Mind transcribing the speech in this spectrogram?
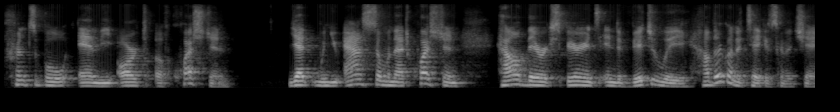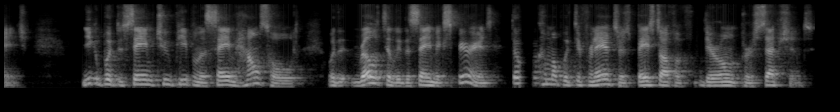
principle and the art of question. Yet, when you ask someone that question, how their experience individually, how they're going to take it's going to change you can put the same two people in the same household with relatively the same experience, they'll come up with different answers based off of their own perceptions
